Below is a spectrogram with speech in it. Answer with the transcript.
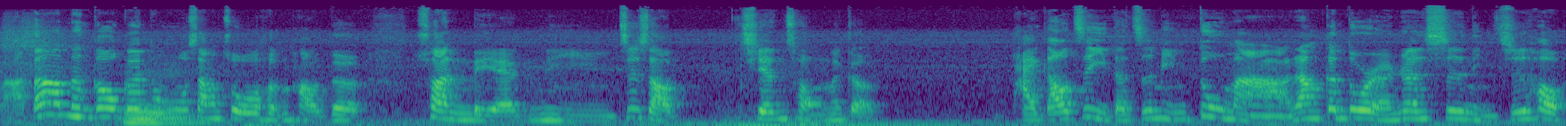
啦。当然能够跟通路商做很好的串联，你至少先从那个。抬高自己的知名度嘛，让更多人认识你之后，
